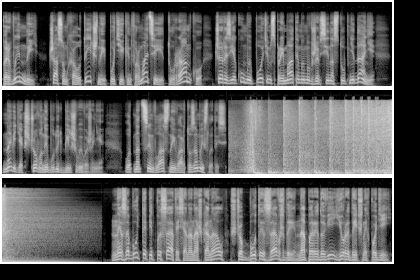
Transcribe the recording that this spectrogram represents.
первинний, часом хаотичний потік інформації ту рамку, через яку ми потім сприйматимемо вже всі наступні дані, навіть якщо вони будуть більш виважені? От над цим, власне, і варто замислитись. Не забудьте підписатися на наш канал, щоб бути завжди на передовій юридичних подій.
